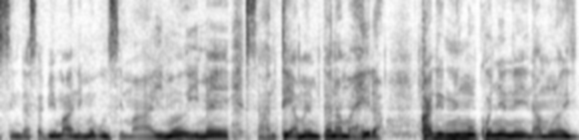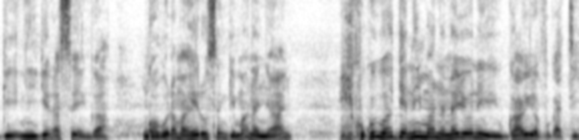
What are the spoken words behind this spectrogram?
senga saba imana ime buzima ime ime sante ame mta n'amahera kandi ni nk'uko nyene nta muntu ntigera asenga ngo abure amahera usenga imana nyayo. Eh kuko wajya n'imana na yo ni ubwayo iravuga ati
